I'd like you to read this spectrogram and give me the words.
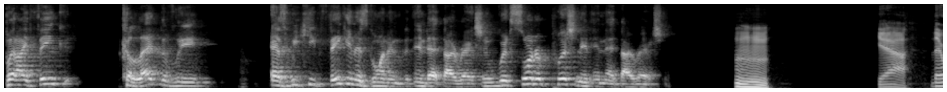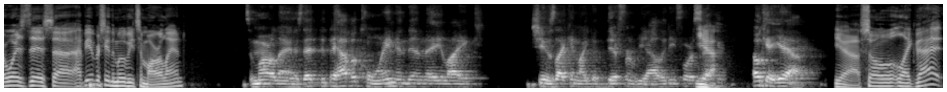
but I think collectively, as we keep thinking it's going in, in that direction, we're sort of pushing it in that direction. Hmm Yeah, there was this. Uh, have you ever seen the movie Tomorrowland? Tomorrowland, is that did they have a coin and then they like she was like in like a different reality for a Yeah. second? Okay, yeah. Yeah. So, like that,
